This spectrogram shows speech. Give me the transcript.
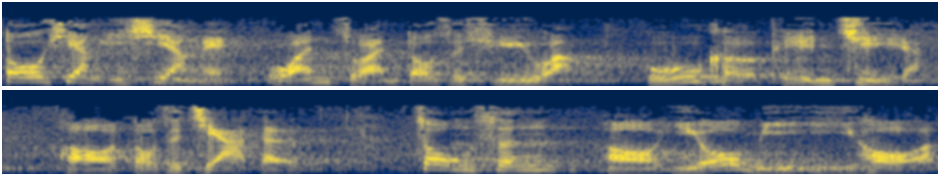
多相一相呢，完全都是虚妄，无可凭据呀！哦，都是假的。众生哦，有迷以后啊，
